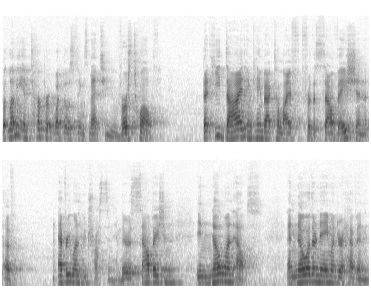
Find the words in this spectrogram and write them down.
but let me interpret what those things meant to you. Verse 12 that he died and came back to life for the salvation of everyone who trusts in him. There is salvation in no one else and no other name under heaven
